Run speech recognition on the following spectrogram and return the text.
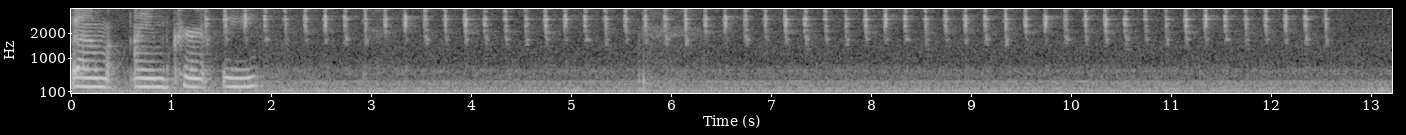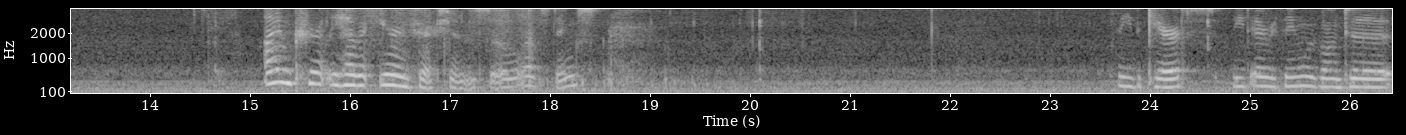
Um, I am currently I have an ear infection, so that stinks. I need the carrots, need everything. We're going to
